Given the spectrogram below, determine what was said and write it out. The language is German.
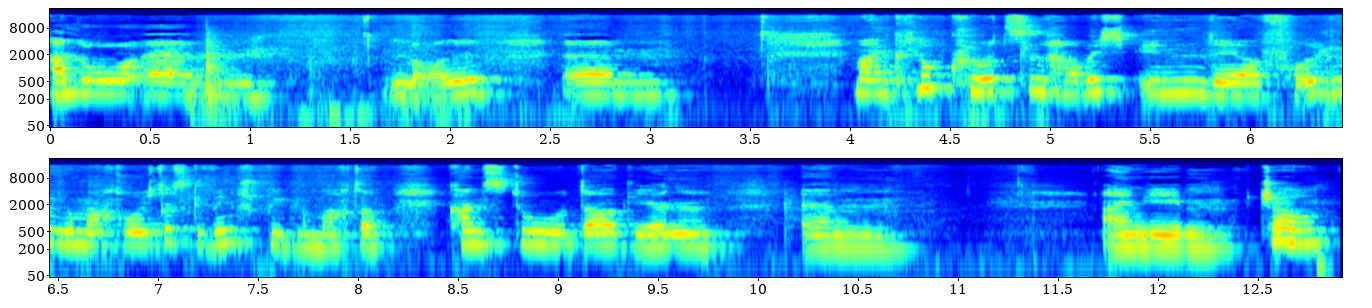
Hallo, ähm, lol. Ähm, mein Clubkürzel habe ich in der Folge gemacht, wo ich das Gewinnspiel gemacht habe. Kannst du da gerne ähm, eingeben. Ciao.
